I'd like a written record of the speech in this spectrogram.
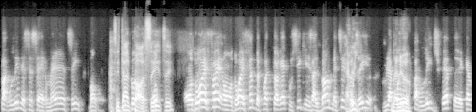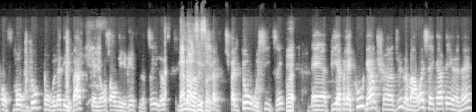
parler nécessairement, tu sais. Bon. C'est dans le passé, tu sais. On doit être fait, on doit être fait de quoi de correct aussi avec les albums, mais tu sais, je ben veux dire, je voulais ben pas parler du fait euh, quand on fumait au couteau, qu'on roulait des battes, puis que là, on sort des rythmes, tu sais, là. Non, non, c'est ça. Tu fais, le tour aussi, tu sais. Ouais. Mais, puis après coup, regarde, je suis rendu, là, ma ouais, 51 ans,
